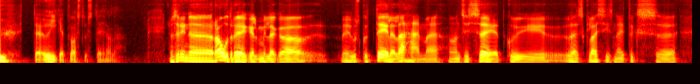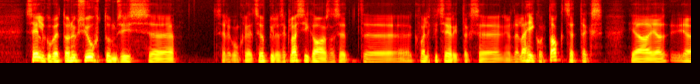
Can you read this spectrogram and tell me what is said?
ühte õiget vastust ei ole no selline raudreegel, millega me justkui teele läheme, on siis see, et kui ühes klassis näiteks äh, selgub, et on üks juhtum, siis äh, selle konkreetse õpilase klassikaaslased äh, kvalifitseeritakse nii-öelda lähikontaktseteks ja, ja, ja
